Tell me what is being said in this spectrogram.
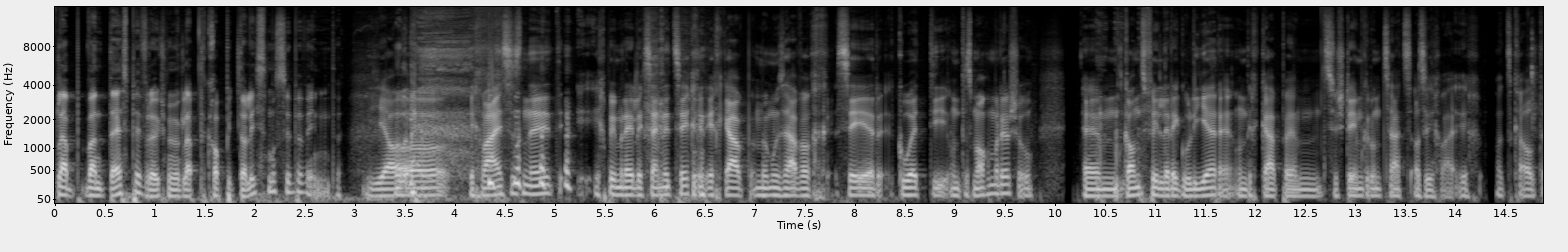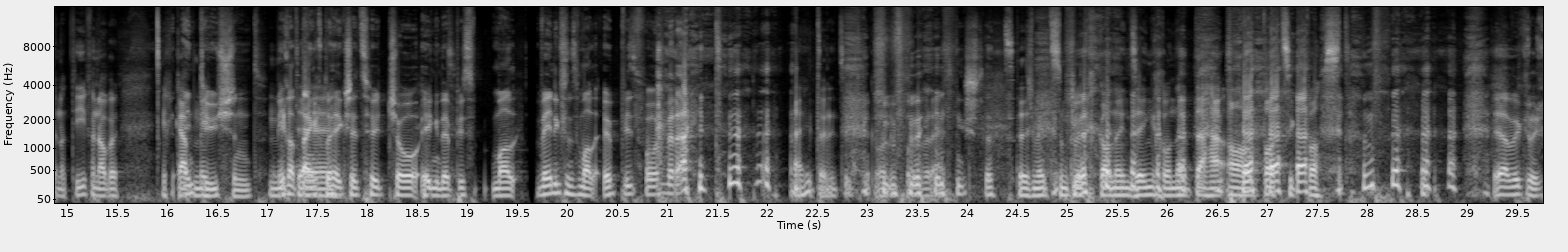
glaube, wenn du die SP fragst, müssen wir glaub, den Kapitalismus überwinden. ja, ich weiß es nicht. Ich bin mir ehrlich gesagt nicht sicher. Ich glaube, man muss einfach sehr gute, und das machen wir ja schon, ähm, ganz viel regulieren. Und ich glaube, ähm, Systemgrundsätze, also ich weiß, ich habe keine Alternativen, aber ich glaube, mit, Enttäuschend. mit, ich habe gedacht, du äh, hättest jetzt heute schon irgendetwas mal, wenigstens mal etwas vorbereitet. nein, ich habe nicht sicher gar nicht vorbereitet. Das ist mir jetzt zum Glück gar nicht in den Sinn gekommen und hat den Anpassung gepasst. ja, wirklich.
